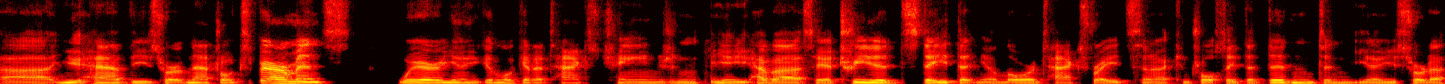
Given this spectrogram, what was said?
uh, you have these sort of natural experiments where you know you can look at a tax change and you know you have a say a treated state that you know lowered tax rates and a control state that didn't. And you know you sort of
